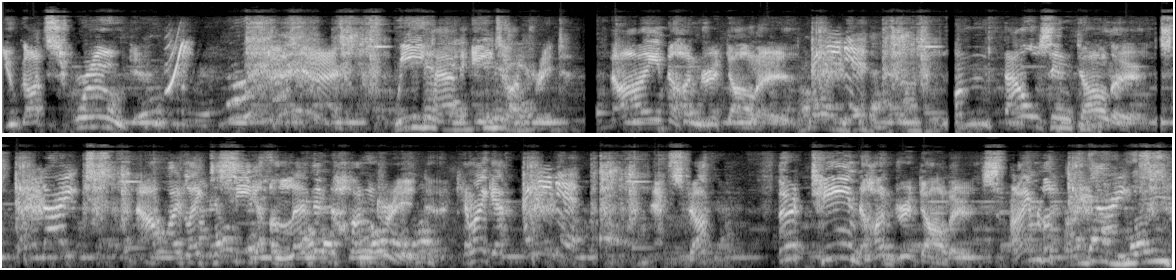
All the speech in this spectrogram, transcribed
You got screwed. We have eight hundred. Nine hundred dollars. One thousand dollars. Tonight. Now I'd like to see eleven hundred. Can I get next up? Thirteen hundred dollars. I'm looking I got money to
